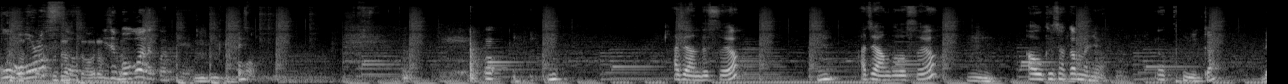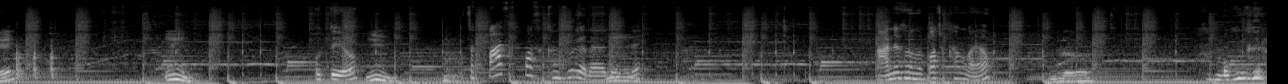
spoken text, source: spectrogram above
오 굳었어, 얼었어. 굳었어, 얼었어. 이제 먹어야 될 것 같아요. 음, 음, 음. 어, 아직 안 됐어요? 음, 아직 안 굳었어요? 음. 아 오케이 잠깐만요. 이거 그러니까 네. 음, 어때요? 음. 살짝 바삭바삭한 소리가 나야 되는데. 안에서는 바삭한가요? 네. 먹느라.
